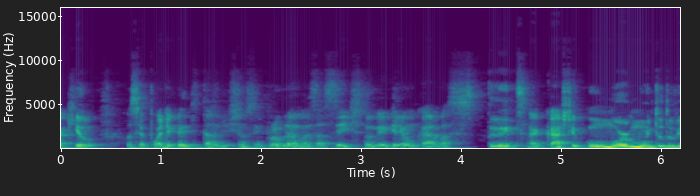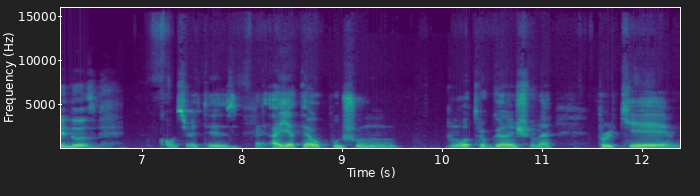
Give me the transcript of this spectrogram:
Aquilo, você pode acreditar no destino sem problema, mas aceite também que ele é um cara bastante sarcástico, com humor muito duvidoso. Com certeza. Aí até eu puxo um, um outro gancho, né? Porque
